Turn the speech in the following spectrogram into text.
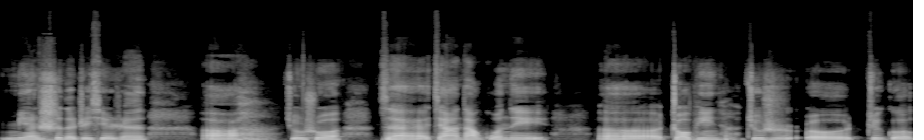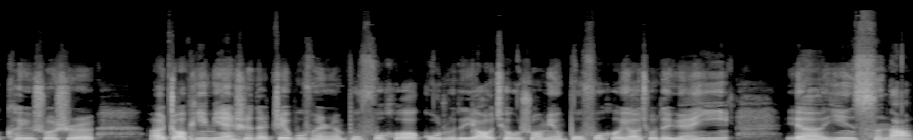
面试的这些人，呃，就是说在加拿大国内，呃，招聘就是呃这个可以说是呃招聘面试的这部分人不符合雇主的要求，说明不符合要求的原因，呃，因此呢，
